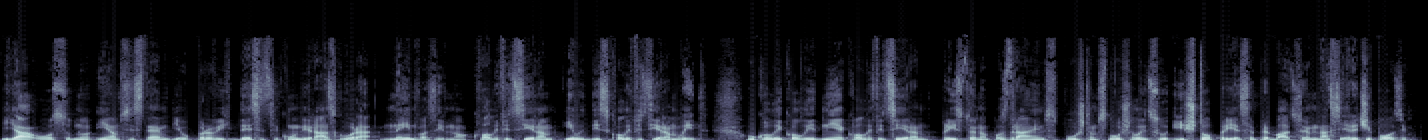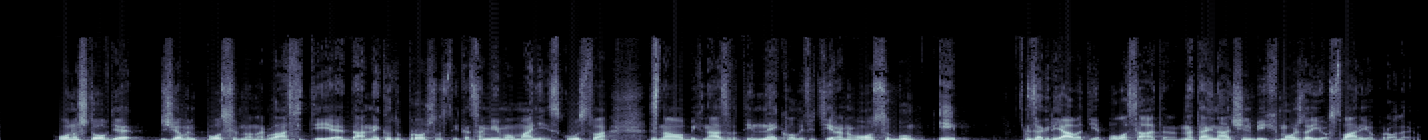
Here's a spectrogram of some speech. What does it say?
Ja osobno imam sistem gdje u prvih 10 sekundi razgovora neinvazivno kvalificiram ili diskvalificiram lead. Ukoliko lead nije kvalificiran, pristojno pozdravim, spuštam slušalicu i što prije se prebacujem na sljedeći poziv. Ono što ovdje želim posebno naglasiti je da nekad u prošlosti kad sam imao manje iskustva znao bih nazvati nekvalificiranu osobu i zagrijavati je pola sata. Na taj način bih možda i ostvario prodaju.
